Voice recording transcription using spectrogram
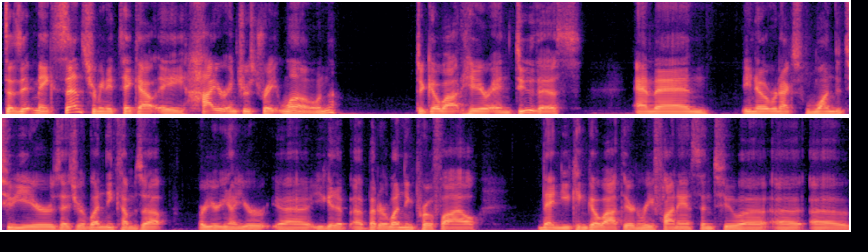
does it make sense for me to take out a higher interest rate loan to go out here and do this? And then, you know, over the next one to two years, as your lending comes up, or your, you know, your, uh, you get a, a better lending profile, then you can go out there and refinance into a, a, a,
